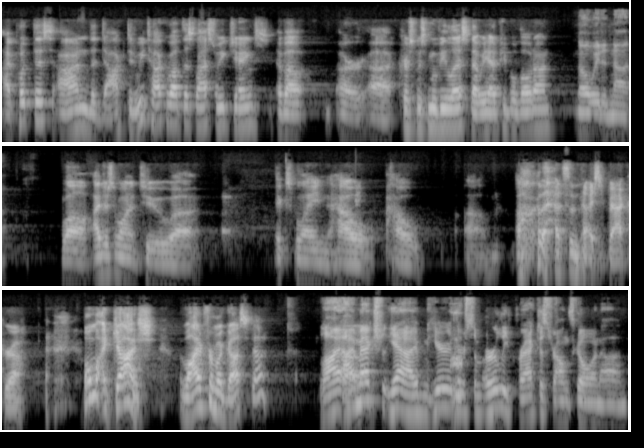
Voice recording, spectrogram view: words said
I put this on the doc. Did we talk about this last week, James? About our uh, Christmas movie list that we had people vote on? No, we did not. Well, I just wanted to uh, explain how how. Um, oh, that's a nice background. Oh my gosh! Live from Augusta. Li- I'm Uh, actually, yeah, I'm here. There's some early practice rounds going on.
